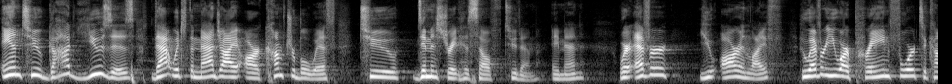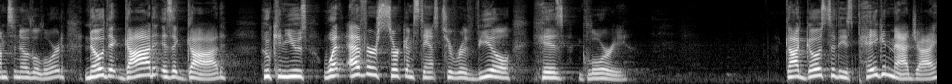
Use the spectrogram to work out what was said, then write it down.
And two, God uses that which the Magi are comfortable with to demonstrate himself to them. Amen. Wherever you are in life, whoever you are praying for to come to know the Lord, know that God is a God who can use whatever circumstance to reveal his glory. God goes to these pagan magi,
